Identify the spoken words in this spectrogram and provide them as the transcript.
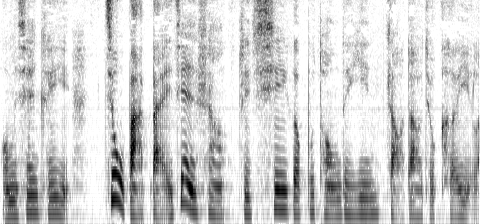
我们先可以就把白键上这七个不同的音找到就可以了。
